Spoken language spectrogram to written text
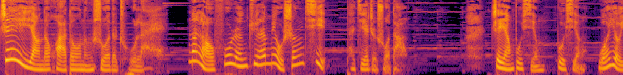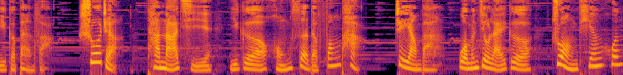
这样的话都能说得出来。那老夫人居然没有生气，他接着说道：“这样不行，不行，我有一个办法。”说着，他拿起一个红色的方帕，这样吧。我们就来个撞天婚，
